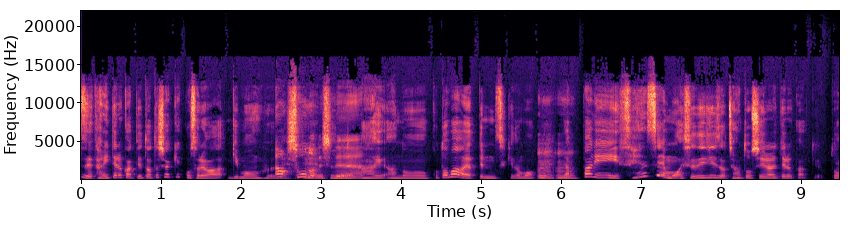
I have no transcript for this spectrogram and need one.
SDGs で足りてるかっていうと、私は結構それは疑問符で。あ、そうなんですね。はい。あの、言葉はやってるんですけども、うんうん。やっぱり先生も SDGs をちゃんと教えられてるかっていうと、う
